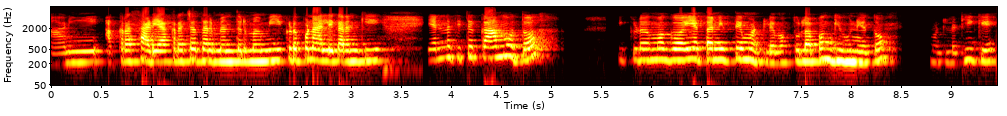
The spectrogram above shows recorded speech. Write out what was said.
आणि अकरा साडे अकराच्या दरम्यान तर मग मी इकडं पण आले. कारण की यांना तिथं काम होतं. तिकडं मग येताना ते म्हटले मग तुला पण घेऊन येतो. म्हटलं ठीक आहे.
